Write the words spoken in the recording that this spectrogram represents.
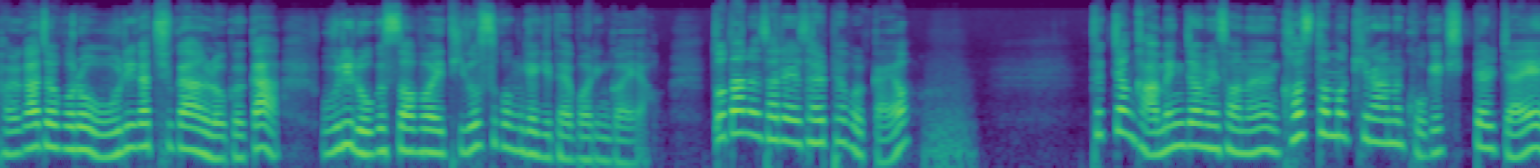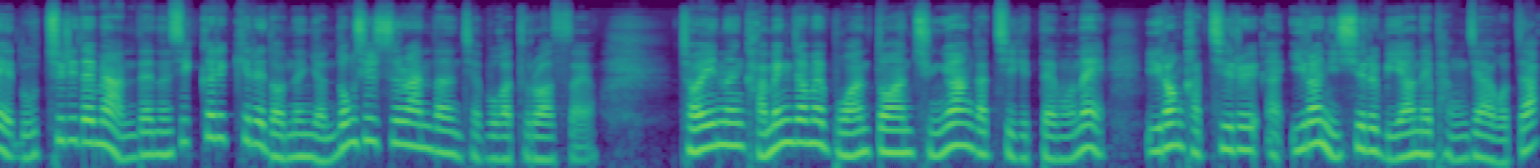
결과적으로 우리가 추가한 로그가 우리 로그 서버의 디도스 공격이 돼버린 거예요. 또 다른 사례를 살펴볼까요? 특정 가맹점에서는 커스터머 키라는 고객 식별자에 노출이 되면 안 되는 시크릿 키를 넣는 연동 실수를 한다는 제보가 들어왔어요. 저희는 가맹점의 보안 또한 중요한 가치이기 때문에 이런 가치를 아, 이런 이슈를 미연에 방지하고자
